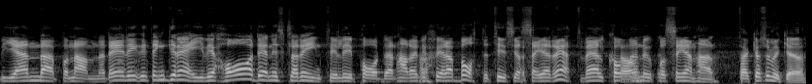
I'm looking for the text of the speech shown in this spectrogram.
igen där på namnet. Det är en liten grej vi har Dennis Klarin till i podden. Han redigerar bort det tills jag säger rätt. Välkommen Ja. nu på scen här. Tackar så mycket.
